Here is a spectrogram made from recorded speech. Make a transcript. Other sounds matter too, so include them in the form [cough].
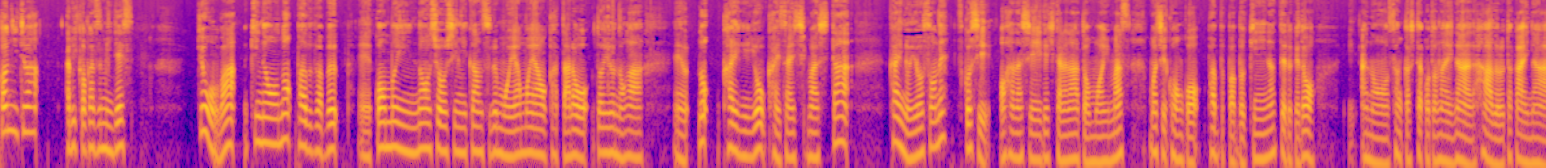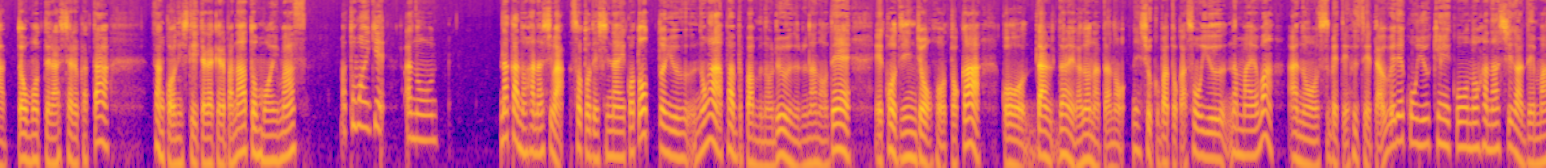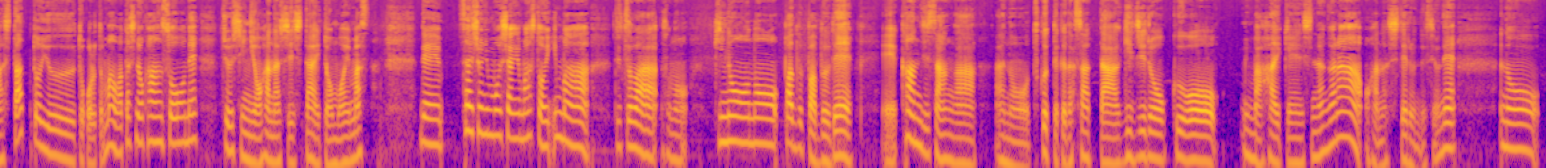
こんにちは、アビコカズミです。今日は昨日のパブパブ、えー、公務員の昇進に関するモヤモヤを語ろうというのが、えー、の会議を開催しました。会の様子をね、少しお話できたらなと思います。もし今後、パブパブ気になってるけど、あの、参加したことないな、ハードル高いな、と思ってらっしゃる方、参考にしていただければなと思います。まあ、とはいえ、あの、中の話は外でしないことというのがパブパブのルールなので、え個人情報とか、こう、誰がどなたの、ね、職場とかそういう名前は、あの、すべて伏せた上でこういう傾向の話が出ましたというところと、まあ私の感想をね、中心にお話ししたいと思います。で、最初に申し上げますと、今、実は、その、昨日のパブパブで、え、幹事さんが、あの、作ってくださった議事録を今拝見しながらお話してるんですよね。あの、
